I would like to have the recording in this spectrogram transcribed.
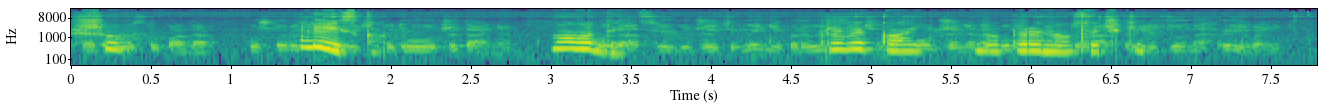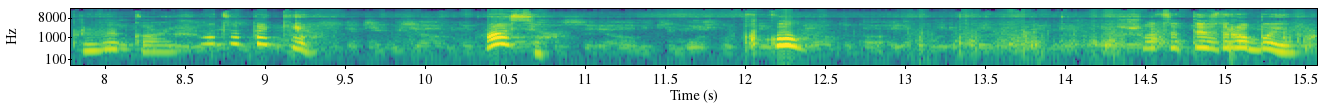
що? Ліска, молодець, Привикай до переносочки. привикай. Що це таке? Ася, ку, що це ти зробив?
